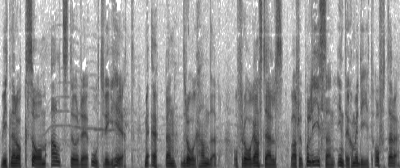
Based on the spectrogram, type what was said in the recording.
vittnar också om allt större otrygghet med öppen droghandel. Och frågan ställs varför polisen inte kommer dit oftare.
